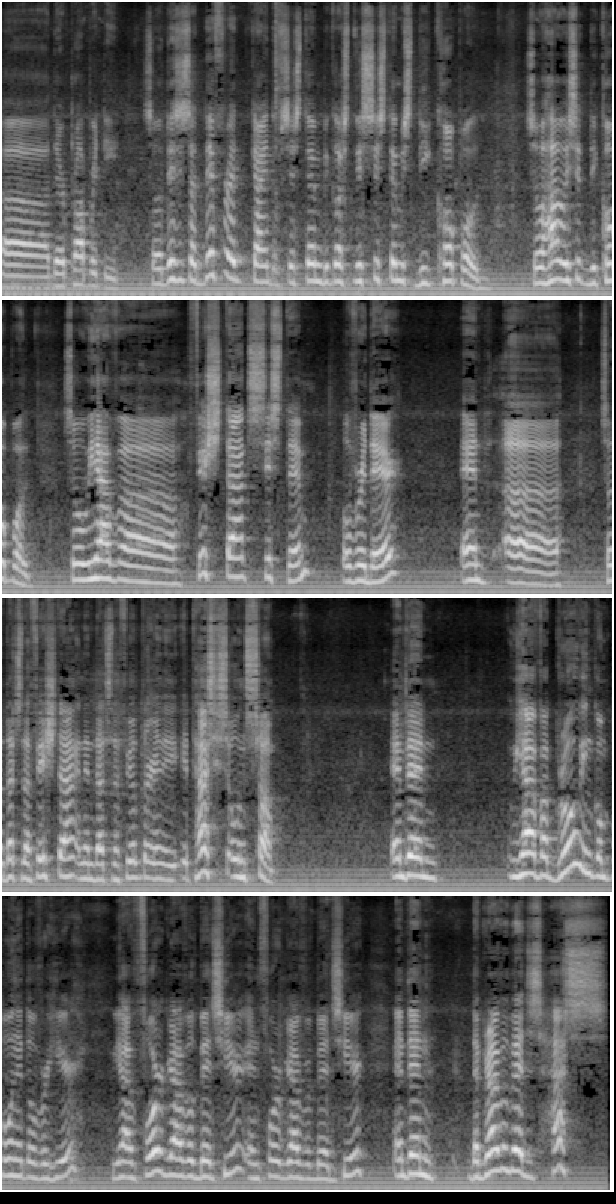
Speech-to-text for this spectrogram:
uh, their property. So this is a different kind of system because this system is decoupled. So how is it decoupled? So we have a fish tank system over there and uh, so that's the fish tank and then that's the filter and it has its own sump. And then we have a growing component over here. We have four gravel beds here and four gravel beds here. And then the gravel beds has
